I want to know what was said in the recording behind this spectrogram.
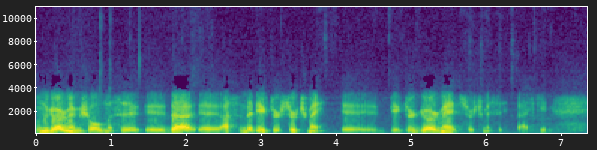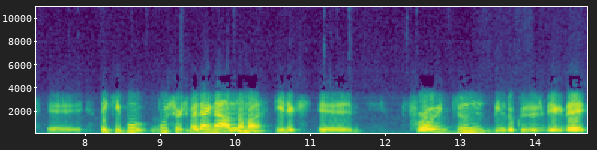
bunu görmemiş olması e, da e, aslında bir tür sürçme, e, bir tür görme sürçmesi peki bu, bu sürçmeler ne anlama gelir? E, Freud'un 1901'de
